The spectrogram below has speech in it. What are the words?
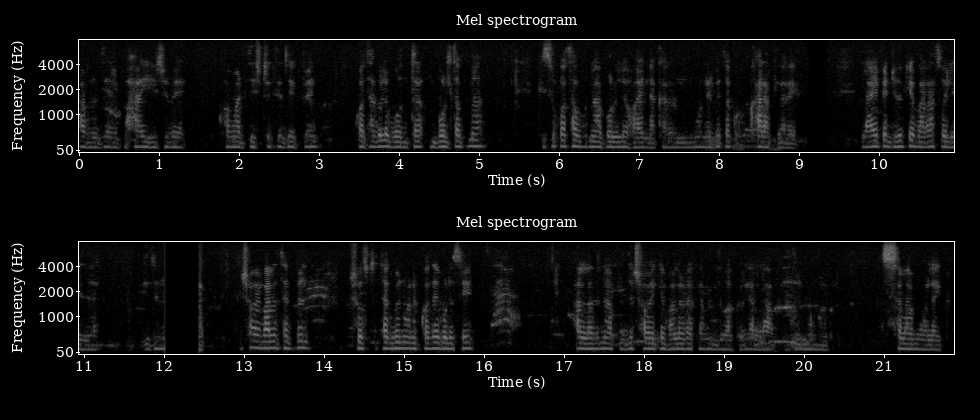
আপনাদের ভাই হিসেবে ক্ষমার দৃষ্টিতে দেখবেন, কথাগুলো বলতে, বলতাম না, কিছু কথা না বললে হয় না, কারণ মনের ভেতর খুব খারাপ লাগে। লাইফে ঢুকে বাড়া চলে যায়, এই জন্য সবাই ভালো থাকবেন, সুস্থ থাকবেন, অনেক কথাই বলেছি। আল্লাহ যেন আপনাদের সবাইকে ভালো রাখে, আমি দোয়া করি, আল্লাহ আপনাদের মঙ্গল আসসালামু আলাইকুম,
